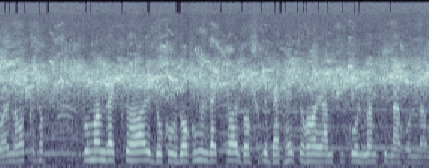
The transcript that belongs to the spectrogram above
বলেন আমাকে সব প্রমাণ দেখতে হয় ডকুমেন্ট দেখতে হয় দর্শকে দেখাইতে হয় আমি কী করলাম কি না করলাম।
